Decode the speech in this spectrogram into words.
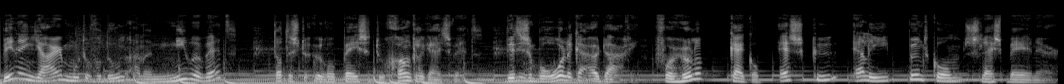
binnen een jaar moeten voldoen aan een nieuwe wet? Dat is de Europese toegankelijkheidswet. Dit is een behoorlijke uitdaging. Voor hulp kijk op sqli.com/bnr.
